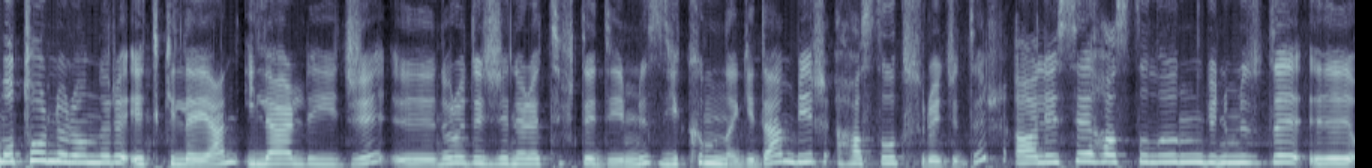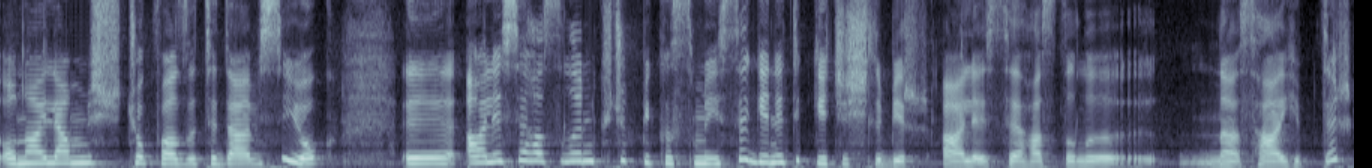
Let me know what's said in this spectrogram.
motor nöronları etkileyen ilerleyici e, nörodejeneratif dediğimiz yıkımla giden bir hastalık sürecidir. ALS hastalığının günümüzde e, onaylanmış çok fazla tedavisi yok. E, ALS hastalarının küçük bir kısmı ise genetik geçişli bir ALS hastalığına sahiptir.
